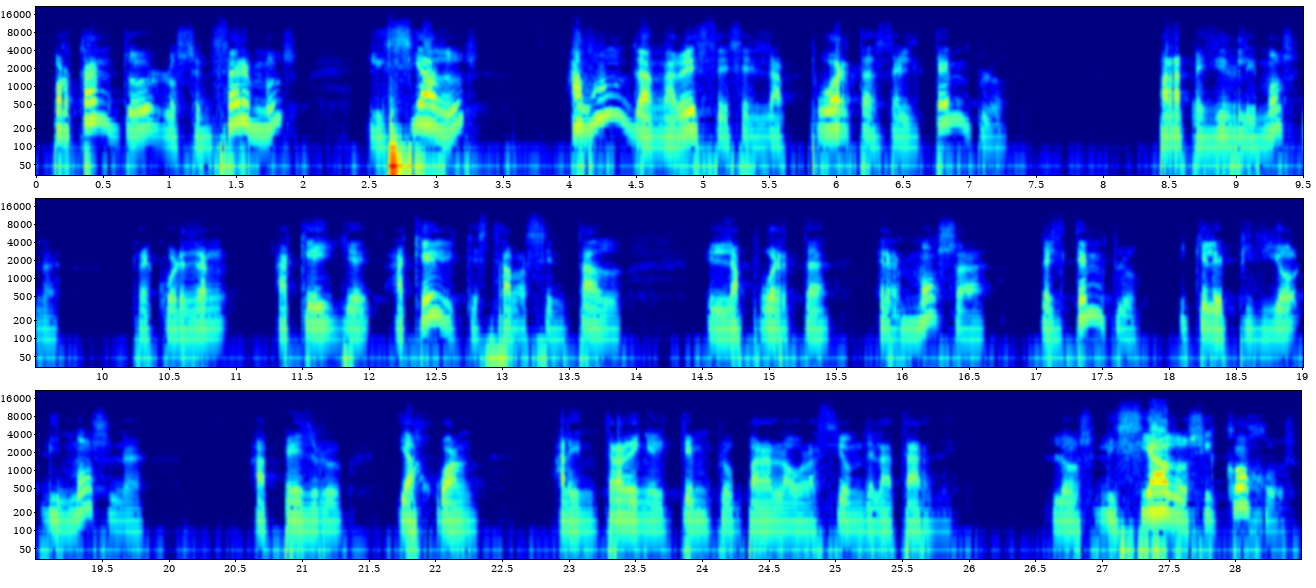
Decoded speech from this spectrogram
Por tanto, los enfermos, lisiados, abundan a veces en las puertas del templo para pedir limosna. Recuerdan aquel, aquel que estaba sentado en la puerta hermosa del templo y que le pidió limosna a Pedro y a Juan al entrar en el templo para la oración de la tarde. Los lisiados y cojos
